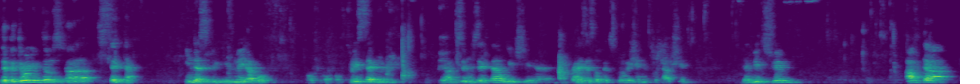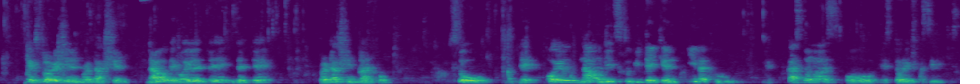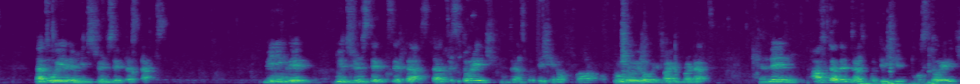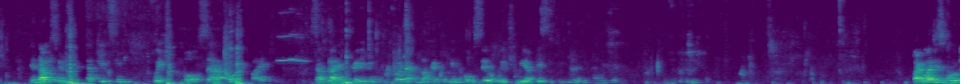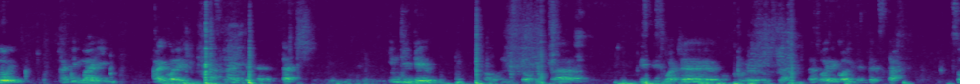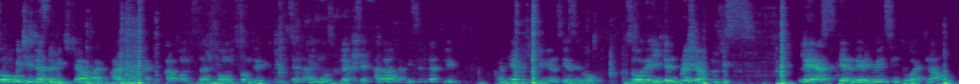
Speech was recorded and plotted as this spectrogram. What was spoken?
The petroleum uh, sector industry is made up of, of, of, of three segments. The upstream sector, which uh, comprises of exploration and production. The midstream. After exploration and production, now the oil is, the, the production platform. So the oil now needs to be taken either to the customers or the storage facilities. That's where the midstream sector starts. Meaning the midstream sector starts the storage and transportation of, uh, of crude oil or refined products. And then after the transportation or storage, the downstream sector in, which involves uh, oil refining, supply and trading, product marketing and wholesale, which we are basically doing in Nigeria. But what is crude oil? I think my my colleague last night uh, touched in detail on this topic. Uh, this is what uh, looks like. That's why they call it the dead stuff. So, which is just a mixture of hydrocarbons that form from the remains and animals, plants, and other organisms that lived on Earth millions years ago. So, the heat and pressure from these layers turn the remains into what now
